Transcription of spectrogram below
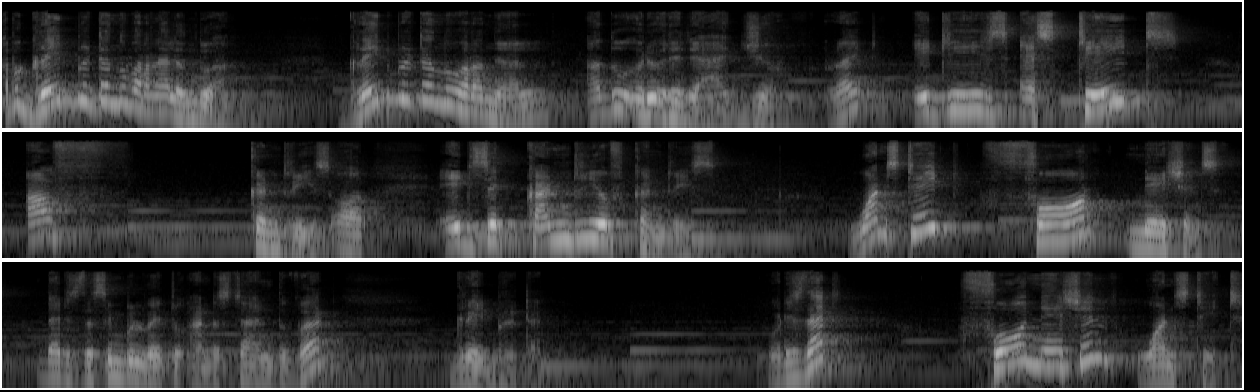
അപ്പോൾ ഗ്രേറ്റ് ബ്രിട്ടൻ എന്ന് പറഞ്ഞാൽ എന്തുവാ? ഗ്രേറ്റ് ബ്രിട്ടൻ എന്ന് പറഞ്ഞാൽ അത് ഒരു ഒരു രാജ്യമാണ്. Right it is a state of countries or it's a country of countries one state four nations. That is the simple way to understand the word great britain. What is that? Four nation one state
